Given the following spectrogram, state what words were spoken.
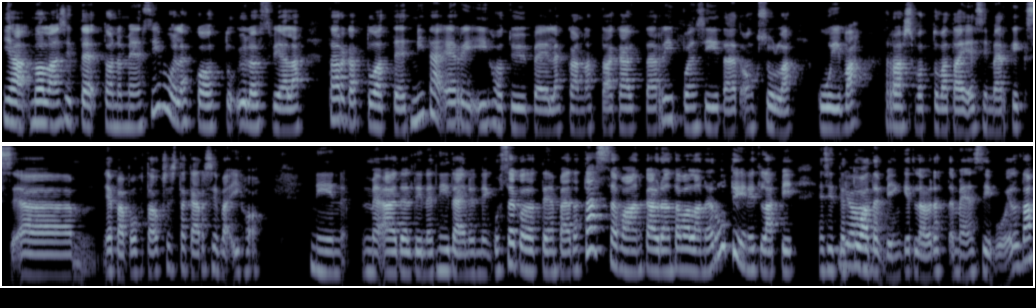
Ja me ollaan sitten tuonne meidän sivuille koottu ylös vielä tarkat tuotteet, mitä eri ihotyypeille kannattaa käyttää, riippuen siitä, että onko sulla kuiva, rasvottuva tai esimerkiksi ää, epäpuhtauksista kärsivä iho niin me ajateltiin, että niitä ei nyt niinku sekoita teidän päätä tässä, vaan käydään tavallaan ne rutiinit läpi ja sitten Joo. tuotevinkit löydätte meidän sivuilta.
